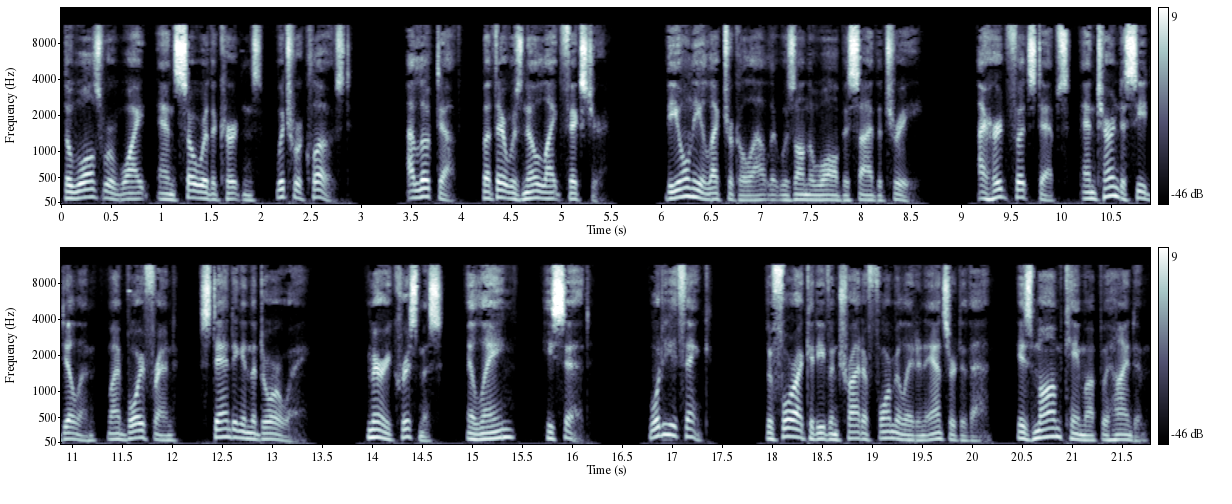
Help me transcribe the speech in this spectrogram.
The walls were white, and so were the curtains, which were closed. I looked up, but there was no light fixture. The only electrical outlet was on the wall beside the tree. I heard footsteps, and turned to see Dylan, my boyfriend, standing in the doorway. Merry Christmas, Elaine, he said. What do you think? Before I could even try to formulate an answer to that, his mom came up behind him,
